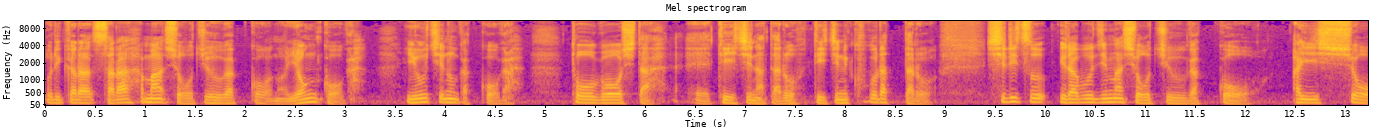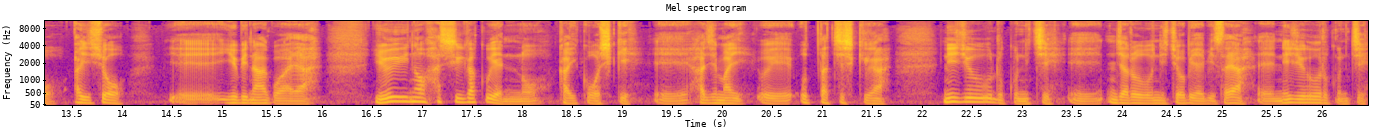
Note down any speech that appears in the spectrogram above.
売りから皿浜小中学校の4校が誘致の学校が統合した、えー、ティーチナタルティーチにくくらったる私立伊良部島小中学校愛称愛称、えー、指名小屋や結の橋学園の開校式、えー、始まり、えー、打った知識が26日、えー、ジャル日曜日やびさや、えー、26日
